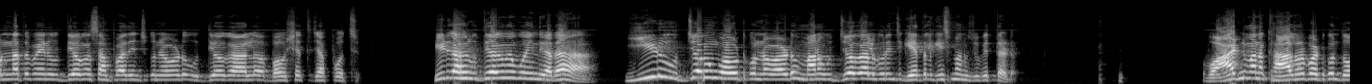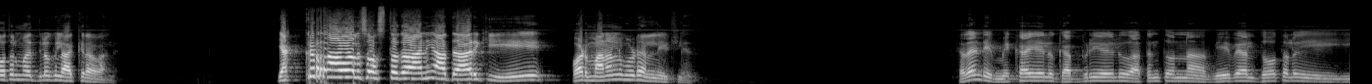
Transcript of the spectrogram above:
ఉన్నతమైన ఉద్యోగం సంపాదించుకునేవాడు ఉద్యోగాలు భవిష్యత్తు చెప్పవచ్చు వీడికి అసలు ఉద్యోగమే పోయింది కదా. ఈడు ఉద్యోగం పోగొట్టుకున్నవాడు మన ఉద్యోగాల గురించి గీతలు గీసి మనకు చూపిస్తాడు. వాడిని మనం కాలర్ పట్టుకొని దోతల మధ్యలోకి లాక్కి రావాలి. ఎక్కడ రావాల్సి వస్తుందా అని ఆ దారికి వాడు మనల్ని కూడా వెళ్ళనీయట్లేదు. కదండి మికాయేలు గబ్రియేలు అతనితో ఉన్న వేవేల దోతలు ఈ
